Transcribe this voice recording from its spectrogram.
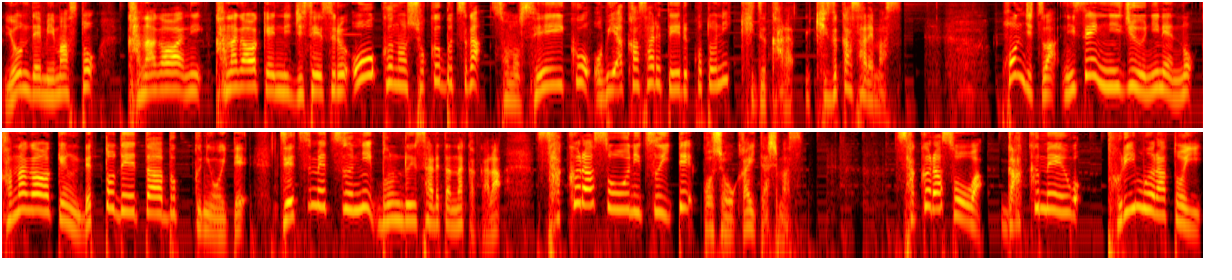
読んでみますと神奈川に神奈川県に自生する多くの植物がその生育を脅かされていることに気づか気づかされます。本日は2022年の神奈川県レッドデータブックにおいて絶滅に分類された中から桜草についてご紹介いたします。桜草は学名をプリムラといい、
